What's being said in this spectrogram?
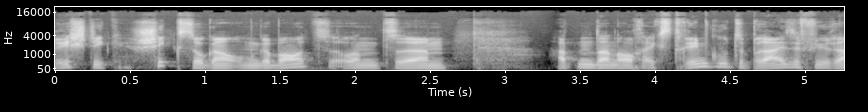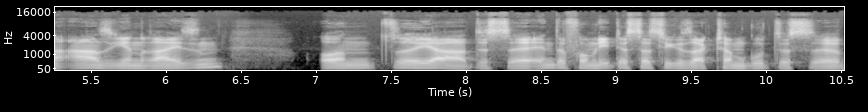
richtig schick sogar umgebaut und ähm, hatten dann auch extrem gute Preise für ihre Asienreisen. Und äh, ja, das äh, Ende vom Lied ist, dass sie gesagt haben, gut, das äh,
